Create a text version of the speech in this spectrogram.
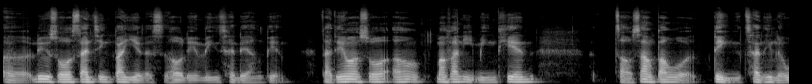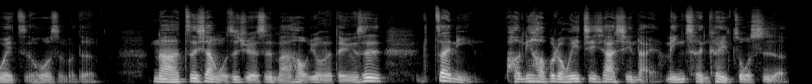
呃，例如说三更半夜的时候，凌凌晨两点打电话说，哦，麻烦你明天早上帮我订餐厅的位置或什么的。那这项我是觉得是蛮好用的，等于是在你好你好不容易静下心来，凌晨可以做事了，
